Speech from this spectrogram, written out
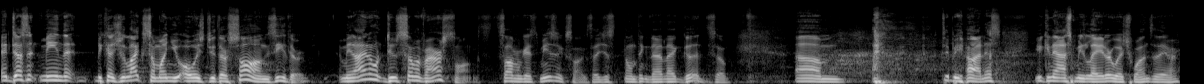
It doesn't mean that because you like someone you always do their songs either. I mean, I don't do some of our songs, Sovereign Grace music songs. I just don't think they're that good. So, um, to be honest, you can ask me later which ones they are.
